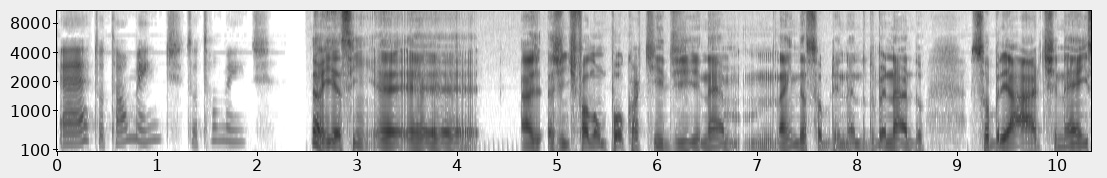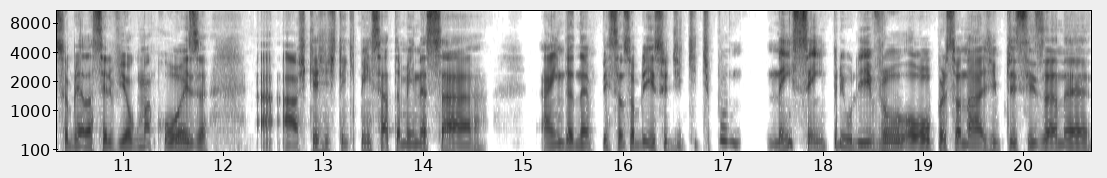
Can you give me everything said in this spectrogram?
É, totalmente, totalmente. Não, e assim, é, é, a, a, gente falou um pouco aqui de, né, ainda sobre, né, do Bernardo, sobre a arte, né, e sobre ela servir alguma coisa, a, acho que a gente tem que pensar também nessa, ainda, né, pensando sobre isso, de que, tipo, nem sempre o livro ou o personagem precisa, né,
